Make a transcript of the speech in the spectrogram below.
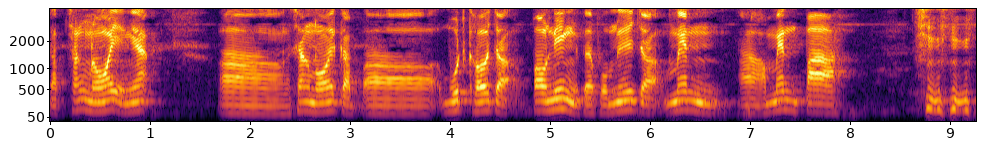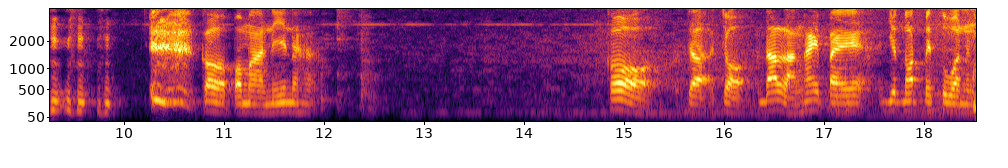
กับช่างน้อยอย่างเงี้ยช่างน้อยกับวุฒเขาจะเป้านิ่ง แต่ผมนี่จะแม่นแม่นปลา ก็ประมาณนี้นะฮะ ก็จะเจาะด้านหลังให้ไปยึดน็อตไปตัวหนึ่ง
